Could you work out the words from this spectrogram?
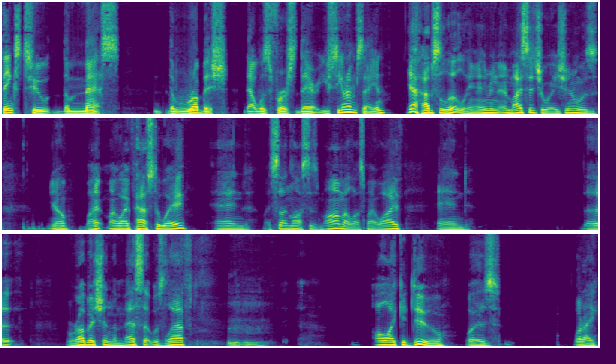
thanks to the mess, the rubbish that was first there. You see what I'm saying? Yeah, absolutely. I mean, and my situation was, you know, my my wife passed away, and my son lost his mom. I lost my wife, and the rubbish and the mess that was left. Mm-hmm. All I could do was what I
